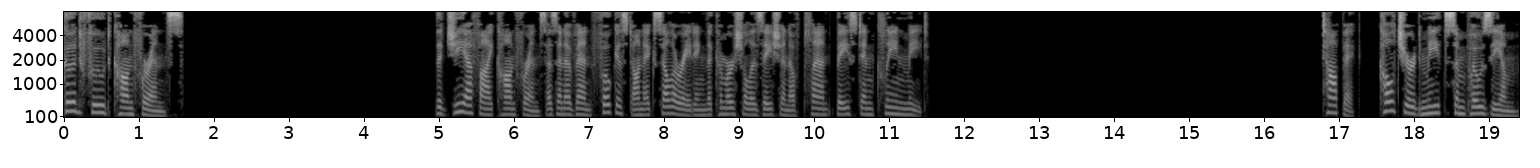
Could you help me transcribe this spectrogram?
Good Food Conference The GFI Conference is an event focused on accelerating the commercialization of plant-based and clean meat. Topic: Cultured Meat Symposium.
